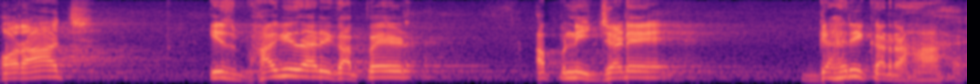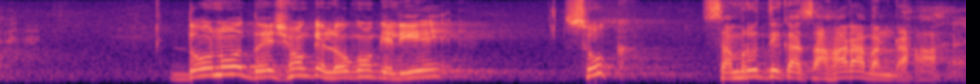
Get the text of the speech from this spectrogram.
और आज इस भागीदारी का पेड़ अपनी जड़ें गहरी कर रहा है। दोनों देशों के लोगों के लिए सुख, समृद्धि का सहारा बन रहा है।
